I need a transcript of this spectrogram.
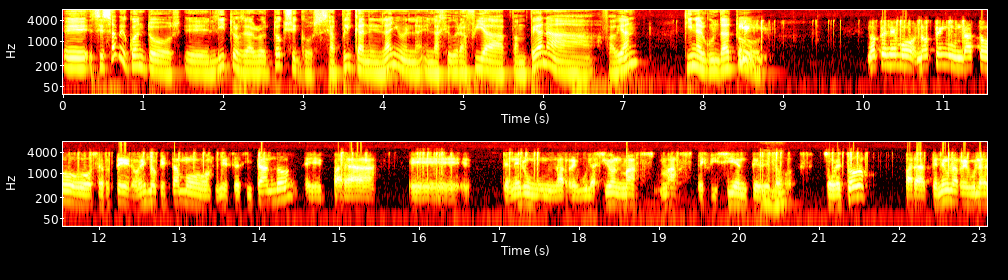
Eh, ¿Se sabe cuántos eh, litros de agrotóxicos se aplican en el año en la, en la geografía pampeana, Fabián? ¿Tiene algún dato? No tenemos, no tengo un dato certero. Es lo que estamos necesitando eh, para eh, tener una regulación más más eficiente de los sobre todo para tener una regula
